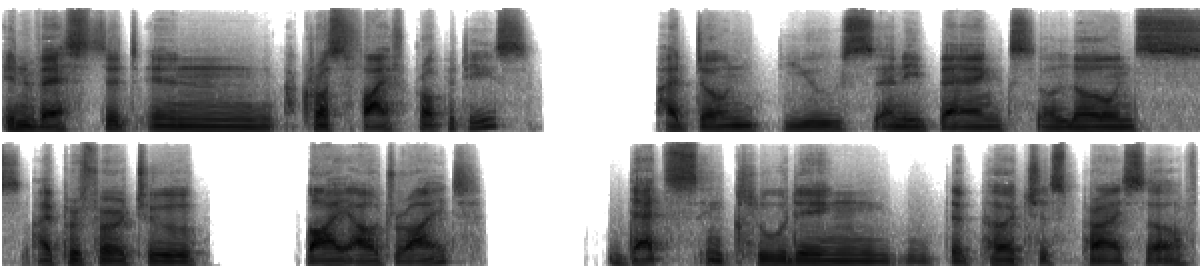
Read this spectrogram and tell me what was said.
invested in across five properties. I don't use any banks or loans. I prefer to buy outright. That's including the purchase price of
